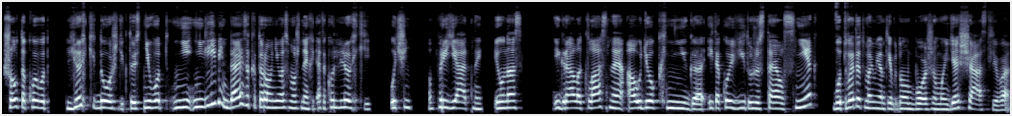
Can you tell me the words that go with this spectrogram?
шел такой вот легкий дождик, то есть не вот не, не ливень, да, из-за которого невозможно ехать, а такой легкий, очень приятный. И у нас играла классная аудиокнига, и такой вид уже стоял снег. Вот в этот момент я подумала, боже мой, я счастлива.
